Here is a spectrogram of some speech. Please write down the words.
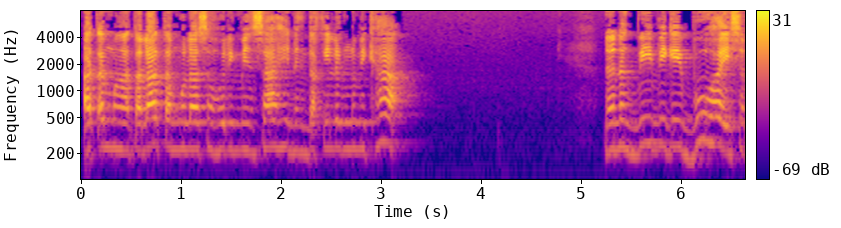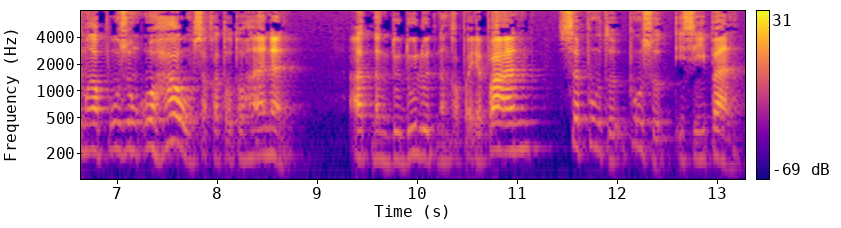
At ang mga talata mula sa huling mensahe ng dakilang lumikha na nagbibigay buhay sa mga pusong uhaw sa katotohanan at nagdudulot ng kapayapaan sa puto, puso't isipan.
